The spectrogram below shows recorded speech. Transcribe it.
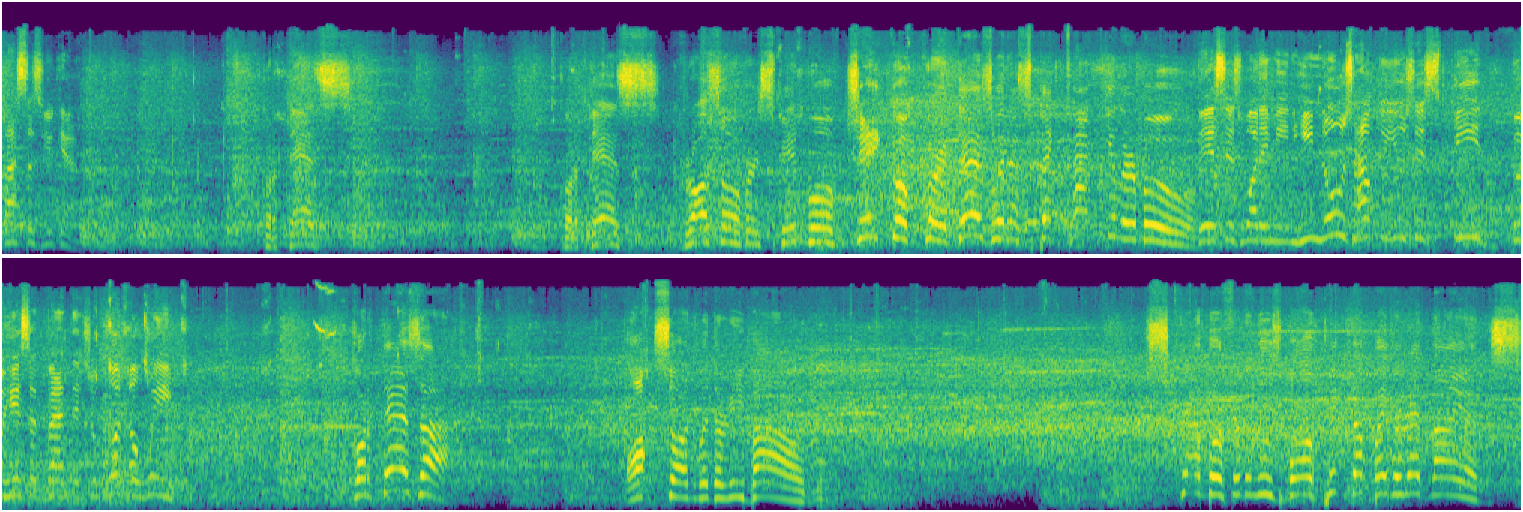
fast as you can. Cortez. Cortez, crossover spin move. Jacob Cortez with a spectacular move. This is what I mean. He knows how to use his speed to his advantage. What a way. Corteza. Oxon with the rebound. Scramble for the loose ball, picked up by the Red Lions.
